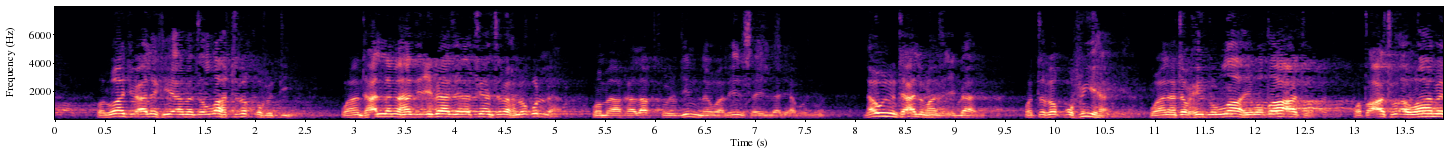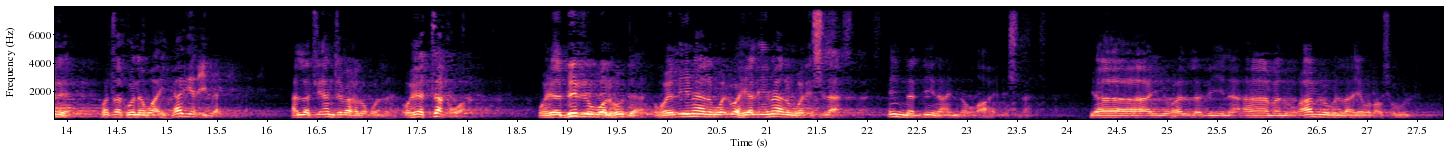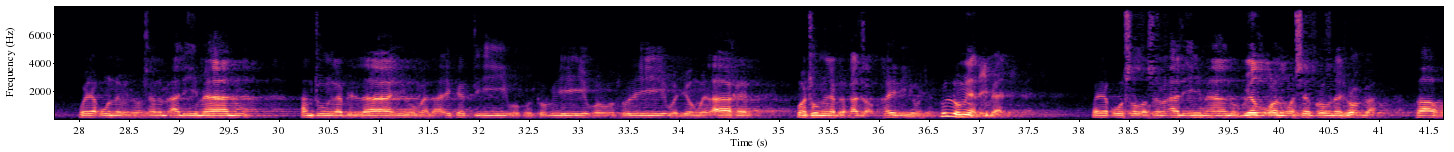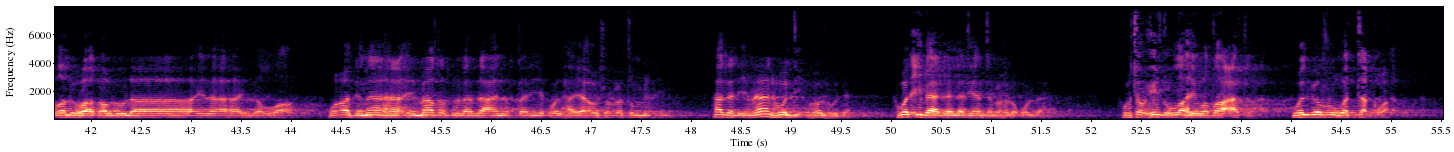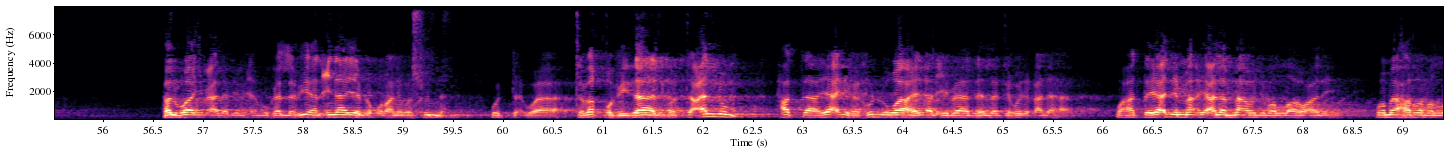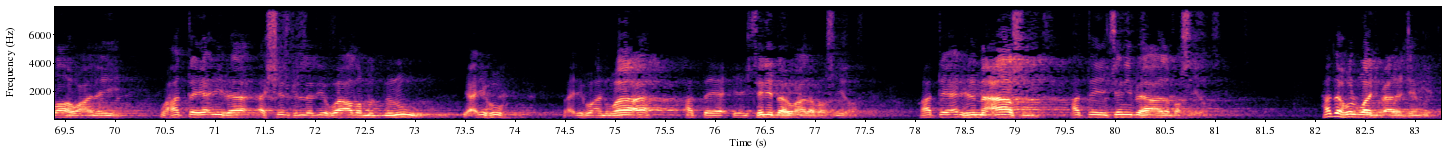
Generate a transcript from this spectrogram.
والواجب عليك يا أمة الله التفقه في الدين وأن تعلم هذه العبادة التي أنت مخلوق لها وما خلقت الجن والإنس إلا ليعبدون. لا بد من تعلم هذه العبادة والتفقه فيها. وأنها توحيد الله وطاعته وطاعة أوامره وتكون نواهيه هذه العبادة التي أنت مخلوق لها وهي التقوى وهي البر والهدى وهي الإيمان وهي الإيمان والإسلام. إن الدين عند الله الإسلام. يا أيها الذين آمنوا آمنوا بالله ورسوله ويقول النبي صلى الله عليه وسلم الإيمان أن تؤمن بالله وملائكته وكتبه ورسله واليوم الآخر وتؤمن بالقدر خيره وشره. كله من العبادة. ويقول صلى الله عليه وسلم الإيمان بضع وسبعون شعبة فأفضلها قول لا إله إلا الله وأدناها إماطة الأذى عن الطريق والحياء شعبة من الإيمان هذا الإيمان هو الهدى هو العبادة التي أنت مخلوق لها هو توحيد الله وطاعته والبر والتقوى. فالواجب على جميع المكلفين العناية بالقرآن والسنة والتفقه في ذلك والتعلم حتى يعرف كل واحد العبادة التي خلق لها. وحتى يعلم ما, يعلم ما أوجب الله عليه وما حرم الله عليه وحتى يعرف الشرك الذي هو أعظم الذنوب يعرفه يعرف أنواعه حتى يجتنبه على بصيرة وحتى يعرف المعاصي حتى يجتنبها على بصيرة. هذا هو الواجب على الجميع.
